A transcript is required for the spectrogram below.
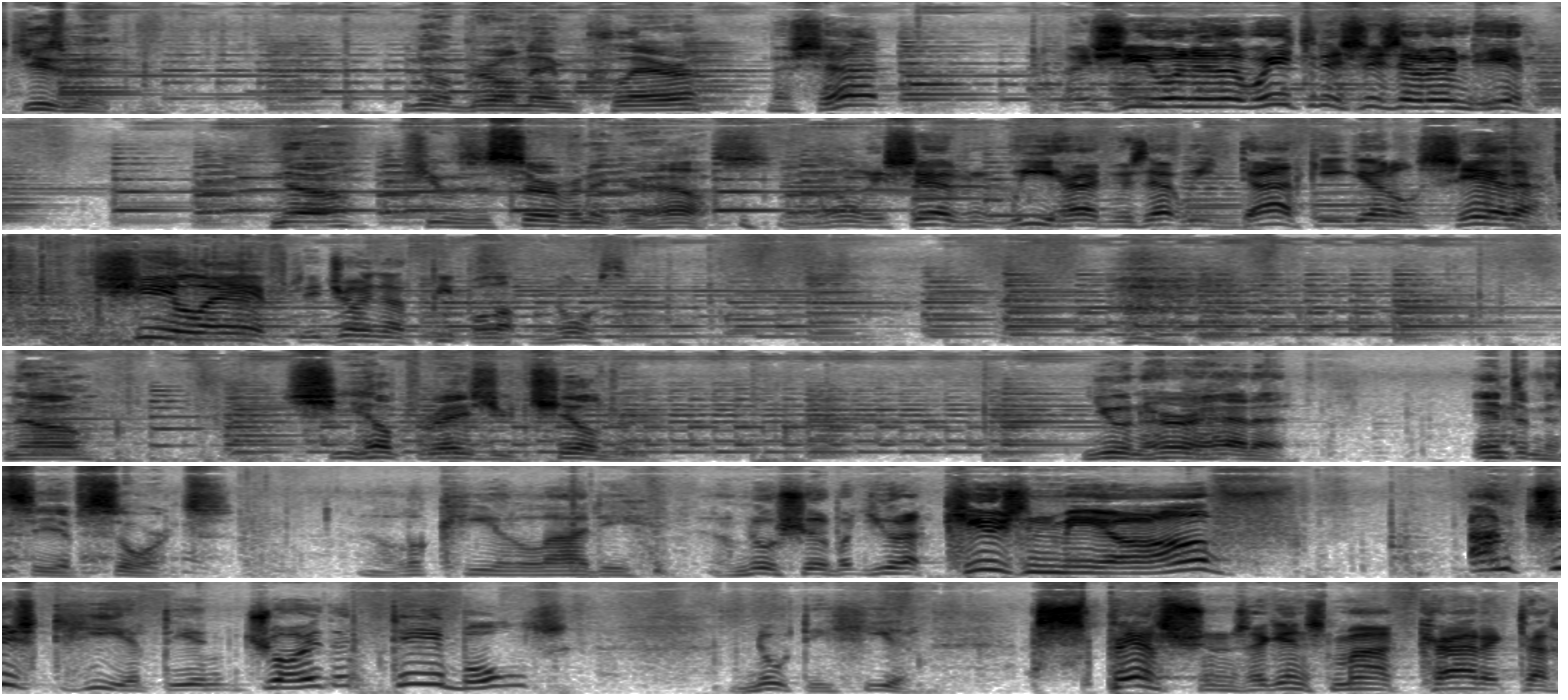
Excuse me. You know a girl named Clara? What's that? Is she one of the waitresses around here? No, she was a servant at your house. The only servant we had was that wee darky girl, Sarah. She left to join her people up north. No, she helped raise your children. You and her had a intimacy of sorts. Now, look here, laddie. I'm not sure what you're accusing me of. I'm just here to enjoy the tables, not to hear aspersions against my character.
